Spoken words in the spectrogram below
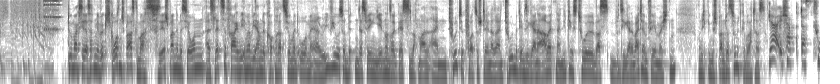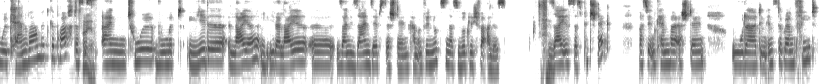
Du Maxi, das hat mir wirklich großen Spaß gemacht. Sehr spannende Mission. Als letzte Frage wie immer, wir haben eine Kooperation mit OMR Reviews und bitten deswegen jeden unserer Gäste nochmal einen Tooltip vorzustellen. Also ein Tool, mit dem Sie gerne arbeiten, ein Lieblingstool, was Sie gerne weiterempfehlen möchten. Und ich bin gespannt, was du mitgebracht hast. Ja, ich habe das Tool Canva mitgebracht. Das ah, ist ja. ein Tool, womit jede Laie, jeder Laie äh, sein Design selbst erstellen kann. Und wir nutzen das wirklich für alles. Hm. Sei es das Pitch Deck, was wir in Canva erstellen, oder den Instagram-Feed.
